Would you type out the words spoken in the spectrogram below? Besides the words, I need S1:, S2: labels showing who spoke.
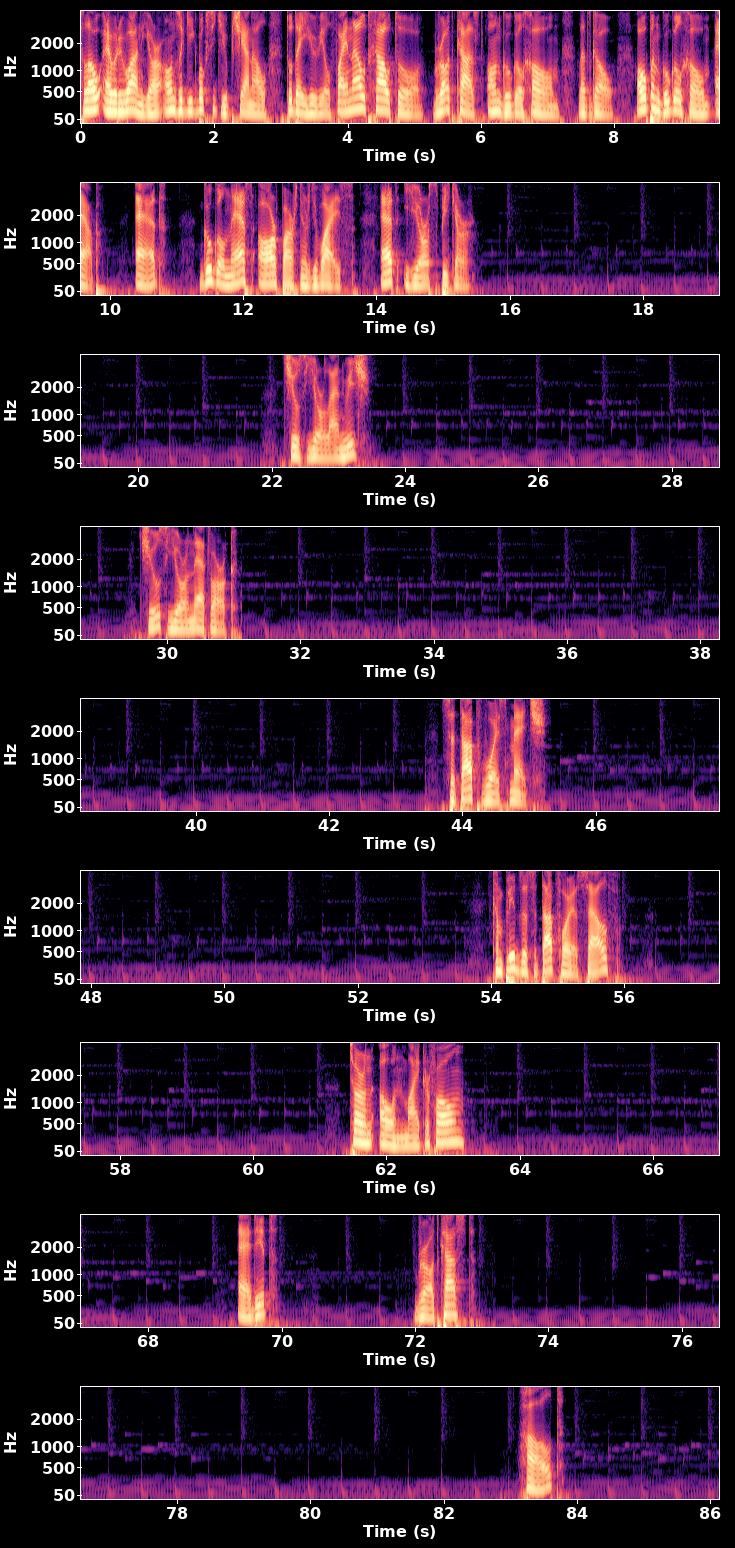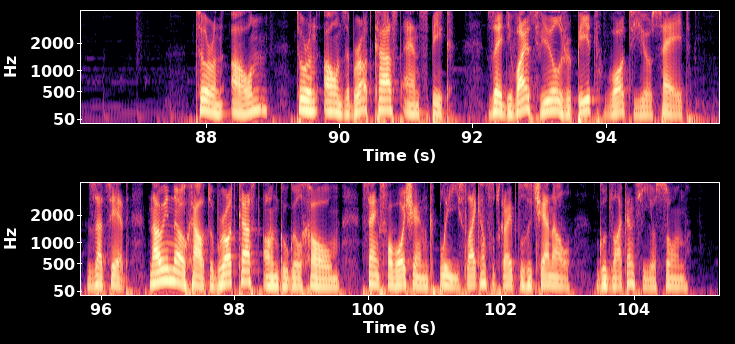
S1: Hello everyone, you're on the Geekbox YouTube channel. Today you will find out how to broadcast on Google Home. Let's go. Open Google Home app. Add Google Nest or partner device. Add your speaker. Choose your language. Choose your network. Setup voice match. Complete the setup for yourself. Turn on microphone. Edit. Broadcast. halt, Turn on. Turn on the broadcast and speak. The device will repeat what you said. That's it. Now we know how to broadcast on Google Home. Thanks for watching, please like and subscribe to the channel. Good luck and see you soon.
